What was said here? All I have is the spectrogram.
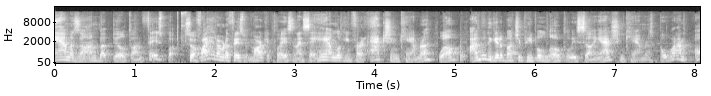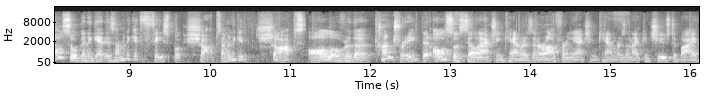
Amazon, but built on Facebook. So if I head over to Facebook Marketplace and I say, hey, I'm looking for an action camera, well, I'm gonna get a bunch of people locally selling action cameras. But what I'm also gonna get is I'm gonna get Facebook Shops. I'm gonna get shops all over the country that also sell action cameras and are offering action cameras. And I can choose to buy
